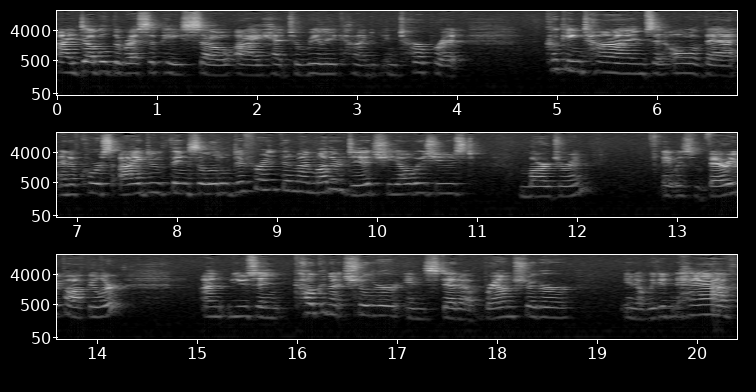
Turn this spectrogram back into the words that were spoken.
I doubled the recipe, so I had to really kind of interpret cooking times and all of that. And of course, I do things a little different than my mother did. She always used margarine. It was very popular. I'm using coconut sugar instead of brown sugar. You know, we didn't have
